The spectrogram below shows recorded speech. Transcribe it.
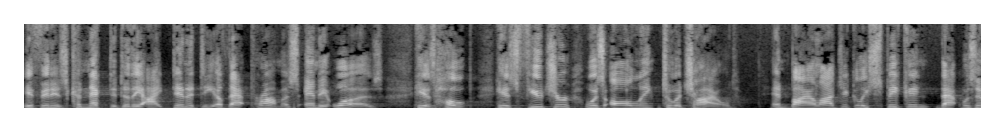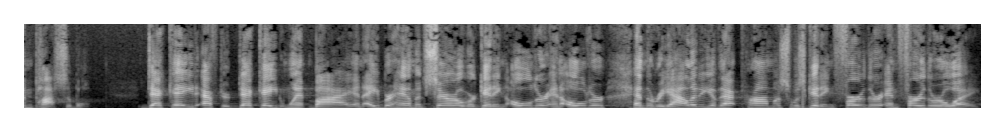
if it is connected to the identity of that promise, and it was, his hope, his future was all linked to a child. And biologically speaking, that was impossible. Decade after decade went by, and Abraham and Sarah were getting older and older, and the reality of that promise was getting further and further away.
